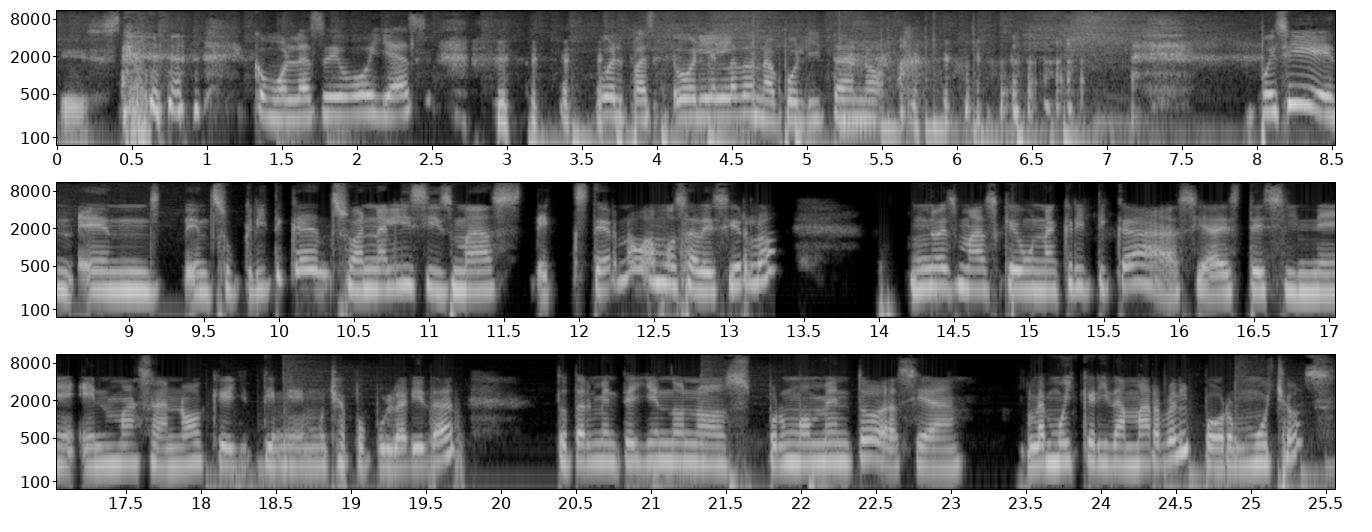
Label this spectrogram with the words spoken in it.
Este, Como las cebollas o el, o el helado napolitano. pues sí, en, en, en su crítica, en su análisis más externo, vamos a decirlo, no es más que una crítica hacia este cine en masa, ¿no? Que tiene mucha popularidad, totalmente yéndonos por un momento hacia la muy querida Marvel por muchos.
